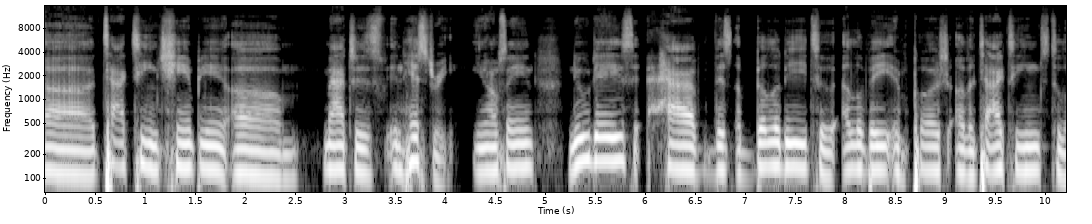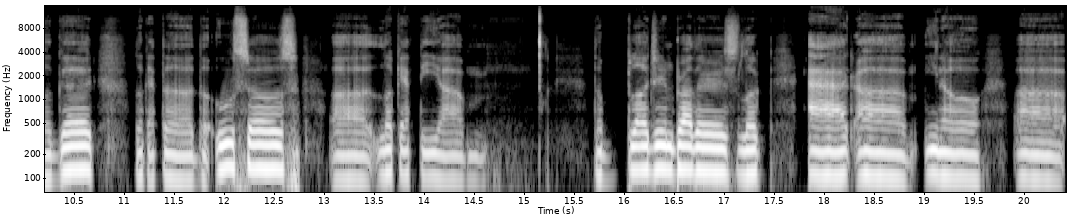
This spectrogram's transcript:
uh tag team champion um matches in history. You know what I'm saying? New Days have this ability to elevate and push other tag teams to look good. Look at the the Usos, uh look at the um the Bludgeon Brothers, look at uh, you know uh,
